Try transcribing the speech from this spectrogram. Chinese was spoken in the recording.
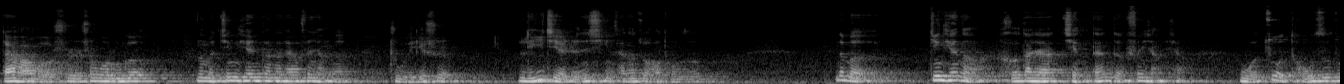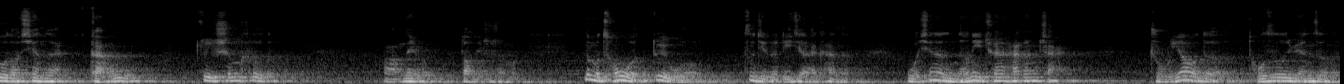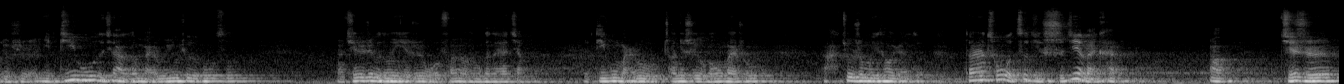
大家好，我是生活如歌。那么今天跟大家分享的主题是理解人性才能做好投资。那么今天呢，和大家简单的分享一下我做投资做到现在感悟最深刻的啊内容到底是什么。那么从我对我自己的理解来看呢，我现在的能力圈还很窄，主要的投资原则呢就是以低估的价格买入优秀的公司。啊，其实这个东西也是我反反复复跟大家讲的，低估买入，长期持有，高估卖出，啊，就是这么一套原则。当然，从我自己实践来看，啊，其实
